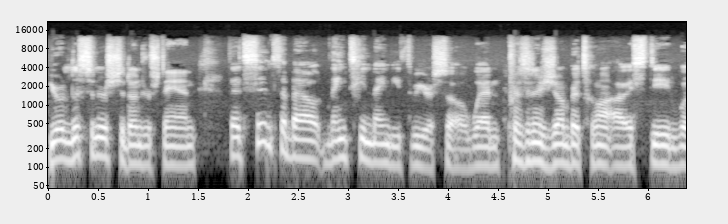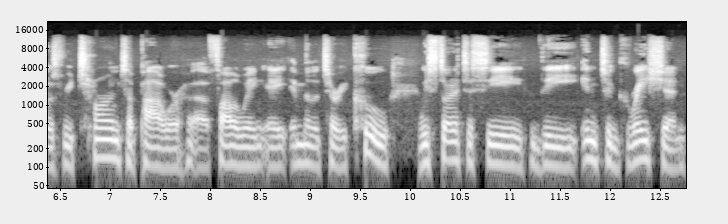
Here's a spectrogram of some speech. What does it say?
Your listeners should understand that since about 1993 or so, when President Jean Bertrand Aristide was returned to power uh, following a, a, military coup, we started to see the integration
